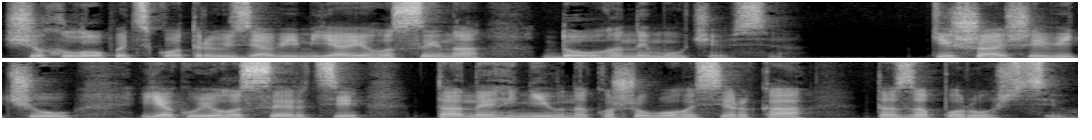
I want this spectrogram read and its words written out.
що хлопець, котрий узяв ім'я його сина, довго не мучився. Тішайший відчув, як у його серці тане гнів на кошового сірка та запорожців.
